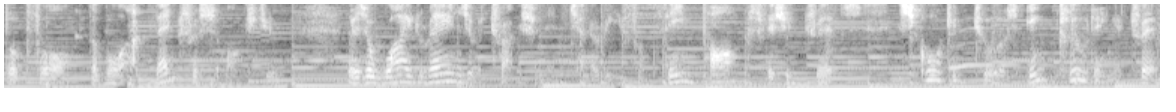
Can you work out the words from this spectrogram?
But for the more adventurous amongst you, there is a wide range of attraction in Tenerife from theme parks, fishing trips, escorted tours, including a trip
